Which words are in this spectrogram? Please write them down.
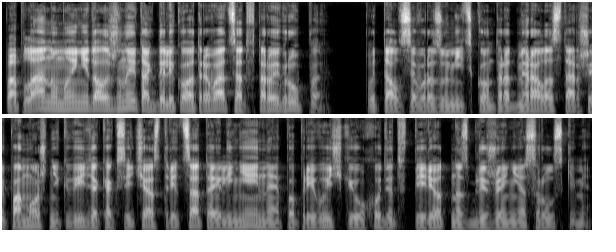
по плану мы не должны так далеко отрываться от второй группы», пытался вразумить контр-адмирала старший помощник, видя, как сейчас 30-я линейная по привычке уходит вперед на сближение с русскими.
